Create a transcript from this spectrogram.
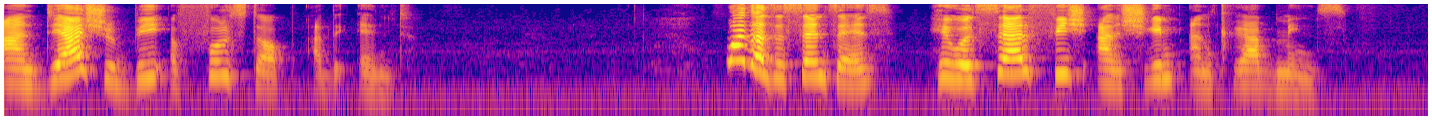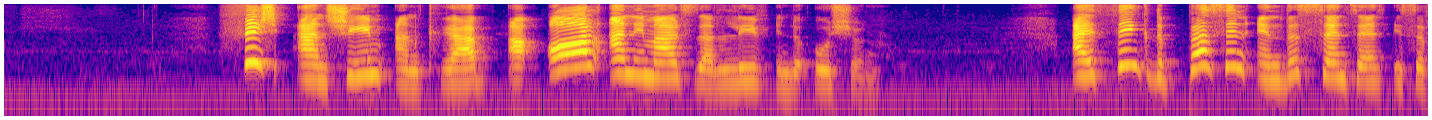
and there should be a full stop at the end. What does the sentence, he will sell fish and shrimp and crab means? Fish and shrimp and crab are all animals that live in the ocean. I think the person in this sentence is a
